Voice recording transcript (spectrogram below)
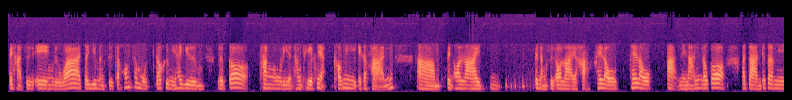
ไปหาซื้อเอง หรือว่าจะยืมหนังสือจากห้องสมุดก็คือมีให้ยืมแล้วก็ทางโรงเรียนทางเทปเนี่ยเขามีเอกสารอ่าเป็นออนไลน์ เป็นหนังสือออนไลน์อะค่ะ ให้เราให้เราอ่านในนั้น แล้วก็ อาจารย์ก็จะมี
